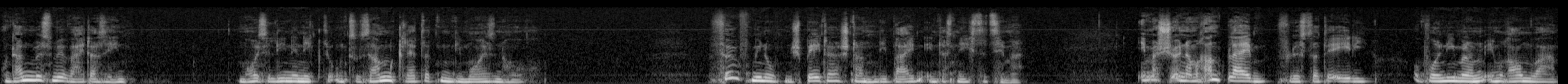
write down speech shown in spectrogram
und dann müssen wir weitersehen. Mäuseline nickte und zusammen kletterten die Mäusen hoch. Fünf Minuten später standen die beiden in das nächste Zimmer. Immer schön am Rand bleiben, flüsterte Edi, obwohl niemand im Raum war.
